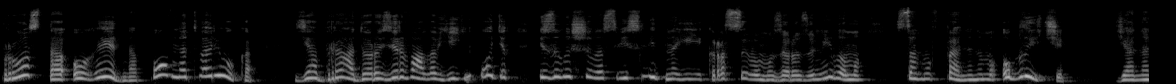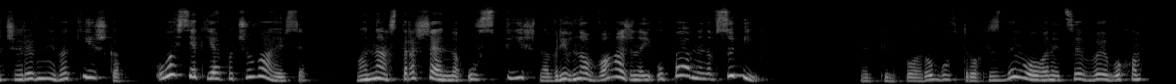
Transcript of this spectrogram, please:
просто огидна, повна тварюка. Я б радо розірвала в її одяг і залишила свій слід на її красивому, зарозумілому, самовпевненому обличчі. Я наче ревнива кішка, ось як я почуваюся. Вона страшенно успішна, врівноважена і упевнена в собі. Еркюль Пуаро був трохи здивований цим вибухом.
